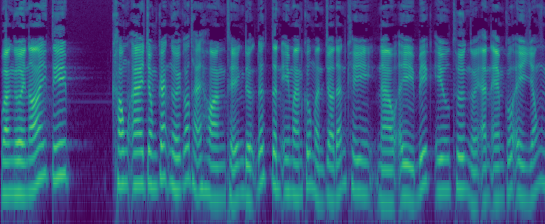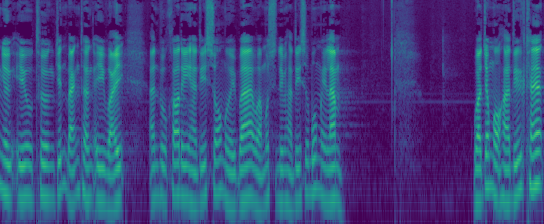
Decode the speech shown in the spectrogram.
Và người nói tiếp không ai trong các người có thể hoàn thiện được đức tin iman của mình cho đến khi nào y biết yêu thương người anh em của y giống như yêu thương chính bản thân y vậy. Anh Bukhari hadith số 13 và Muslim hadith số 45. Và trong một hadith khác,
